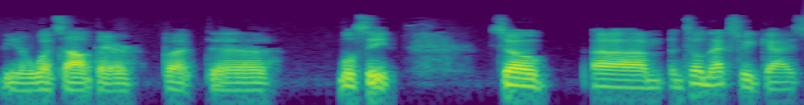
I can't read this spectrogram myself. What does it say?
you know what's out there, but uh, we'll see. So um, until next week, guys.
